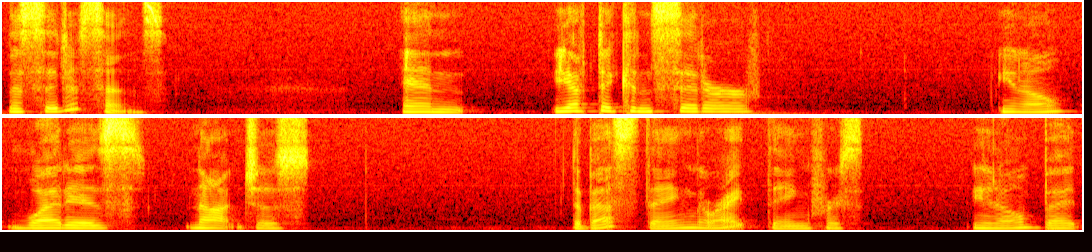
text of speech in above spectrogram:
the citizens. And you have to consider, you know, what is not just the best thing, the right thing for, you know, but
